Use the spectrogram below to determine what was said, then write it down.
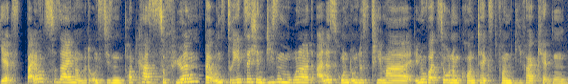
jetzt bei uns zu sein und mit uns diesen Podcast zu führen. Bei uns dreht sich in diesem Monat alles rund um das Thema Innovation im Kontext von Lieferketten.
